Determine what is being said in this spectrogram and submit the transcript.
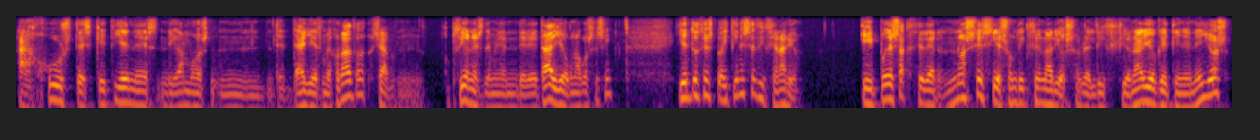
ajustes que tienes, digamos, mm, detalles mejorados, o sea, mm, opciones de, de detalle o una cosa así, y entonces tú ahí tienes el diccionario y puedes acceder, no sé si es un diccionario sobre el diccionario que tienen ellos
